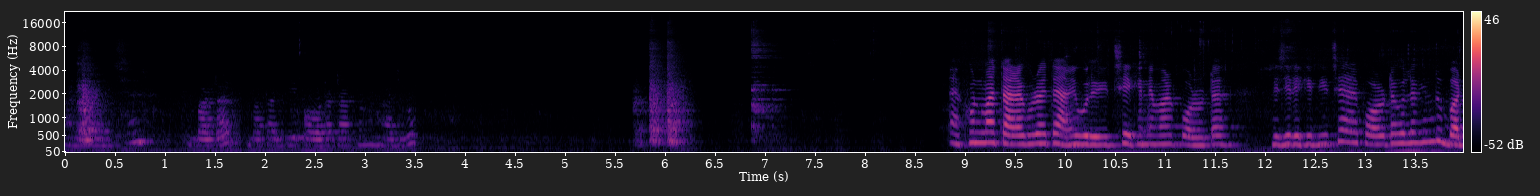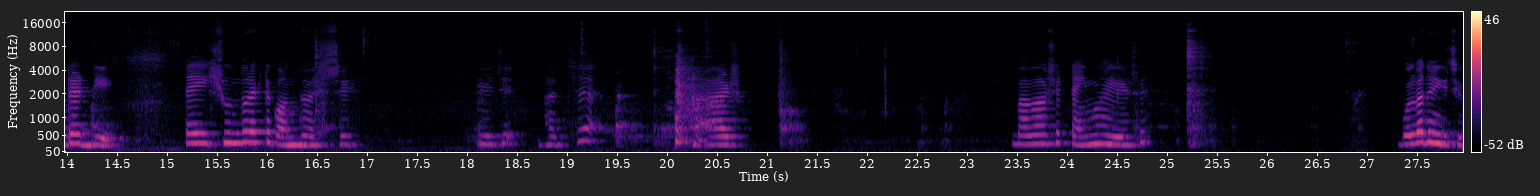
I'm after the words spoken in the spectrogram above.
আর হচ্ছে বাটার বাটার দিয়ে পরোটাটা এখন ভাজবো। এখন মা তাড়াঘুড়াতে আমি বলে দিচ্ছি এখানে আমার পরোটা ভেজে রেখে দিয়েছে আর পরোটাগুলো কিন্তু বাটার দিয়ে। তাই সুন্দর একটা গন্ধ আসছে। এই যে ভাজছে আর বাবা আসার টাইমও হয়ে গেছে। বলবা তুমি কিছু?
